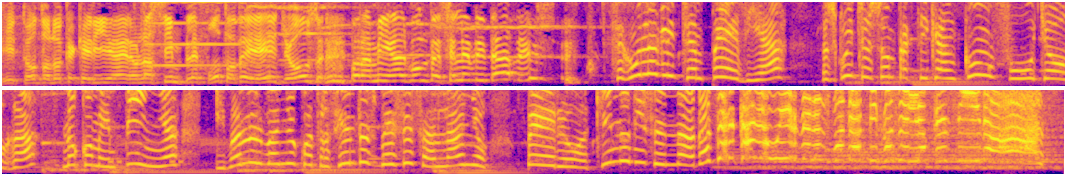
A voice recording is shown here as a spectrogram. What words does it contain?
Y todo lo que quería era una simple foto de ellos para mi álbum de celebridades. Según la Gritchenpedia, los Richardson practican kung fu, yoga, no comen piña y van al baño 400 veces al año. Pero aquí no dicen nada acerca de huir de los fanáticos enloquecidos.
